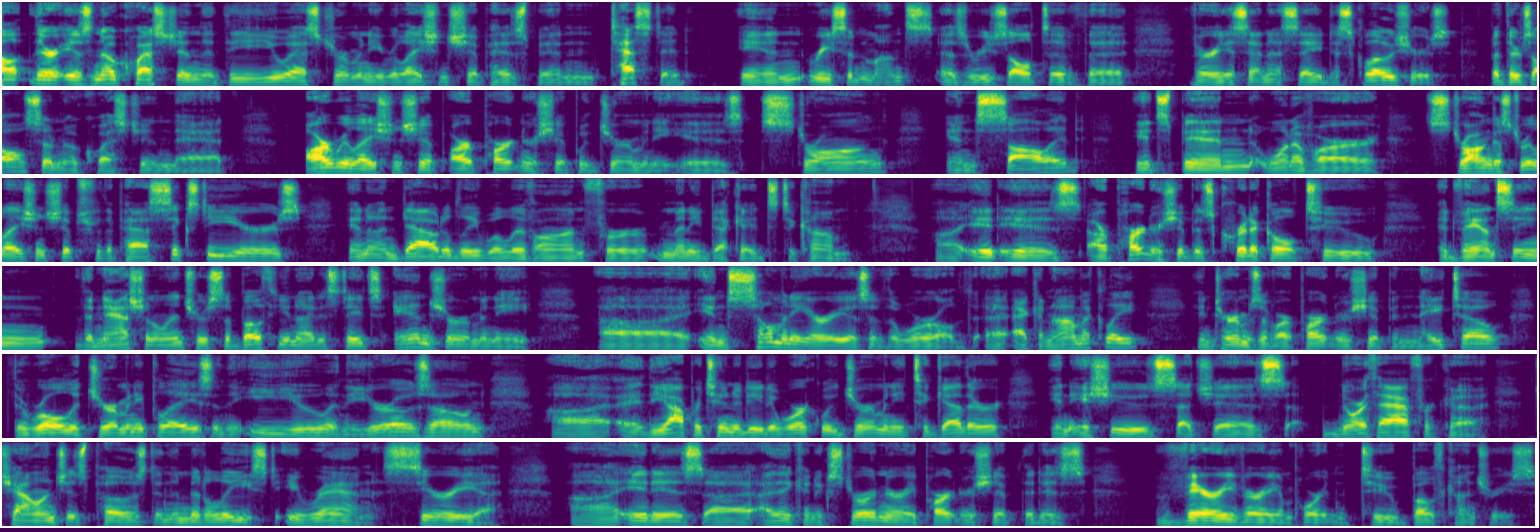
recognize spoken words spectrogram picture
Well, there is no question that the U.S.-Germany relationship has been tested in recent months as a result of the various NSA disclosures. But there's also no question that our relationship, our partnership with Germany is strong and solid. It's been one of our strongest relationships for the past 60 years and undoubtedly will live on for many decades to come. Uh, it is, our partnership is critical to advancing the national interests of both the United States and Germany uh, in so many areas of the world, uh, economically, in terms of our partnership in NATO, the role that Germany plays in the EU and the Eurozone, uh, the opportunity to work with Germany together in issues such as North Africa, challenges posed in the Middle East, Iran, Syria. Uh, it is, uh, I think, an extraordinary partnership that is very, very important to both countries.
